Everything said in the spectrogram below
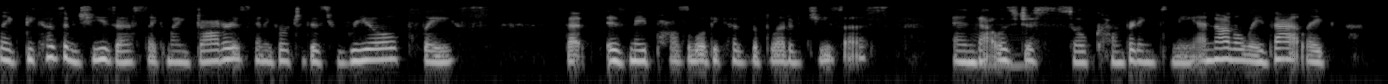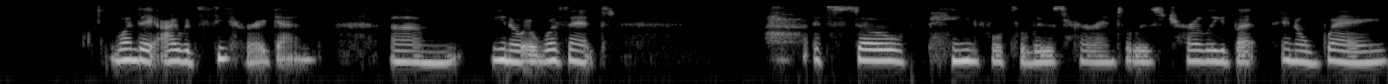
Like because of jesus like my daughter is going to go to this real place that is made possible because of the blood of jesus. And that was Mhm. just so comforting to me. And not only that like one day i would see her again. Um you know it wasn't it's so painful to lose her and to lose charlie but in a way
